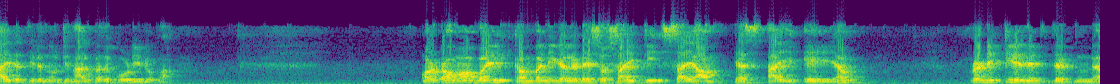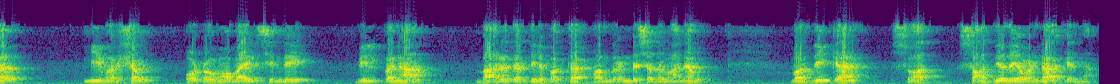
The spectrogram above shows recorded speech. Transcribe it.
ആയിരത്തി ഇരുന്നൂറ്റി നാൽപ്പത് കോടി രൂപ. ഓട്ടോമൊബൈൽ കമ്പനികളുടെ society SIAM S I A M predict ചെയ്തിട്ടുണ്ട് ഈ വർഷം ഓട്ടോമൊബൈൽസിന്റെ വിൽപ്പന ഭാരതത്തിൽ പത്ത് പന്ത്രണ്ട് ശതമാനം വർദ്ധിക്കാൻ സാധ്യതയുണ്ട് എന്ന്.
